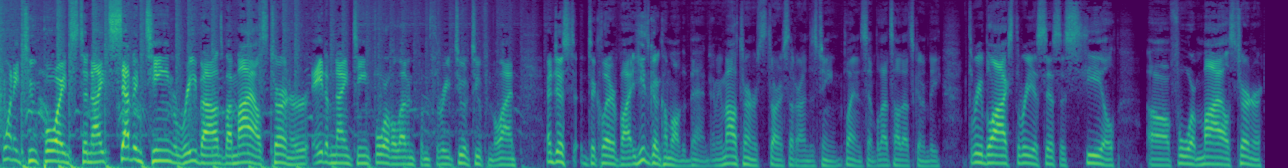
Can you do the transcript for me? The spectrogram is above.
22 points tonight, 17 rebounds by Miles Turner, 8 of 19, 4 of 11 from 3, 2 of 2 from the line. And just to clarify, he's going to come off the bench. I mean, Miles Turner's starting center on this team, plain and simple. That's how that's going to be. Three blocks, three assists, a steal uh, for Miles Turner.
